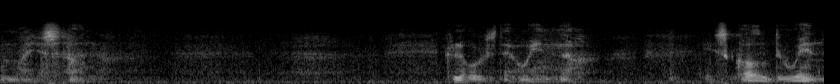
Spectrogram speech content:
My son, close the window. It's cold wind.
